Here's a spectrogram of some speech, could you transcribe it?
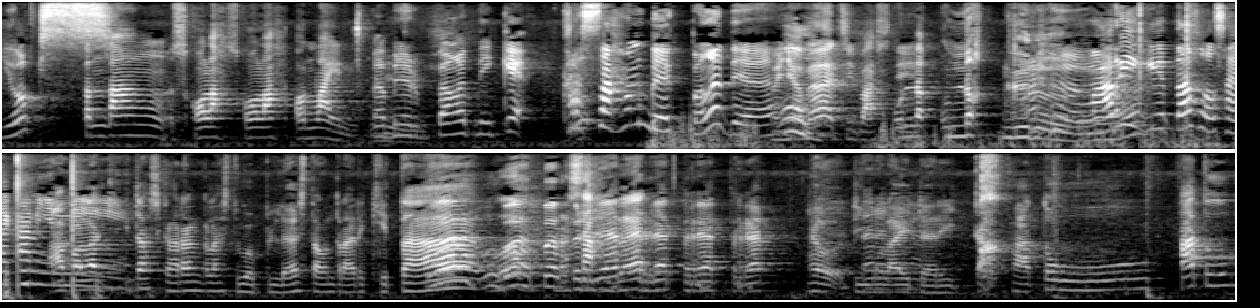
yoks. tentang sekolah-sekolah online. Nah, bener banget nih, kayak keresahan banyak banget ya. Banyak banget sih pasti. Unek-unek gitu. Mari kita selesaikan ini. Apalagi kita sekarang kelas 12 tahun terakhir kita. Wah, wah, berat, resah berat, banget. berat, berat, berat. Ayo dimulai dari Kak Fatu. Fatu.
